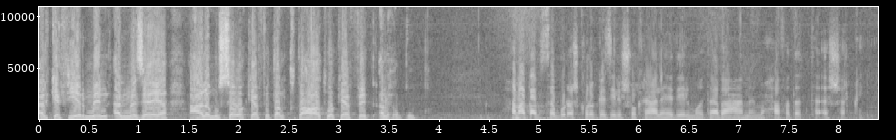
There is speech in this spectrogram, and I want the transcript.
الكثير من المزايا على مستوى كافة القطاعات وكافة الحقوق محمد عبد الصبور أشكرك جزيل الشكر على هذه المتابعة من محافظة الشرقية.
